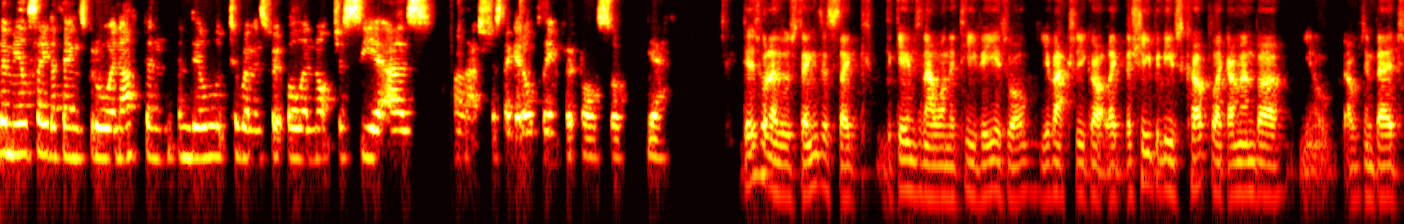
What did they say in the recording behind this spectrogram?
the male side of things growing up and, and they'll look to women's football and not just see it as oh that's just a girl playing football. So yeah. It is one of those things it's like the games now on the tv as well. You've actually got like the SheBelieves Cup like i remember you know i was in bed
